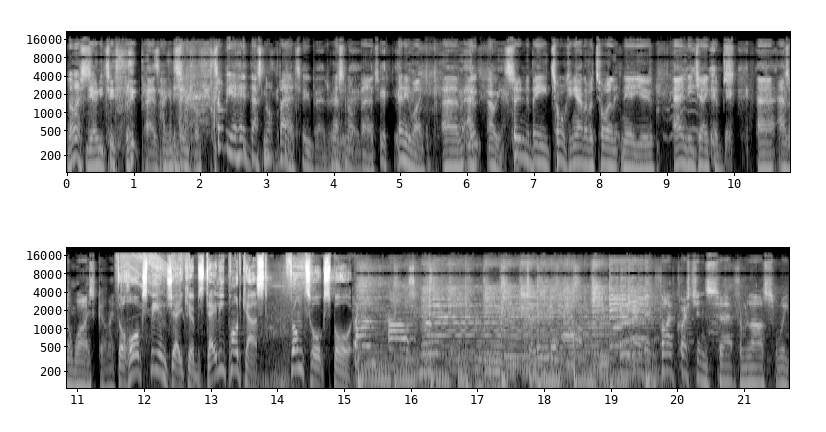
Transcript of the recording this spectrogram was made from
Nice. The only two flute players I can think of. Top of your head, that's not bad. too bad, That's not bad. Anyway, um, and Oh, yeah. soon to be talking out of a toilet near you, Andy Jacobs uh, as a wise guy. The Hawksbee and Jacobs Daily Podcast from Talksport. Don't ask me questions uh, from last week.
